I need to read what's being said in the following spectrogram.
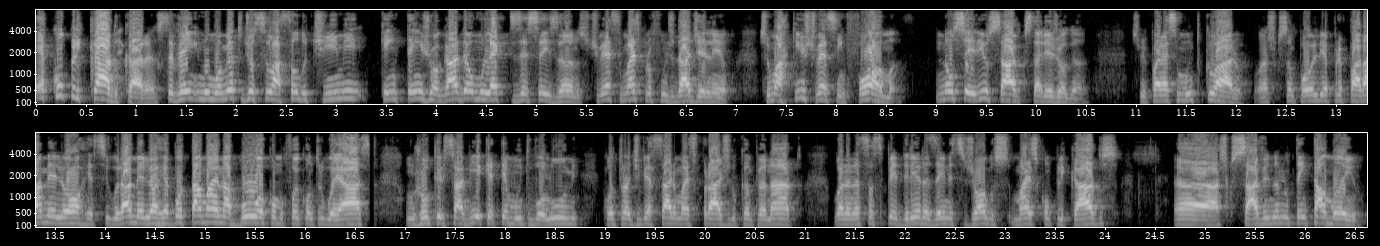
É complicado, cara. Você vem no momento de oscilação do time, quem tem jogado é o moleque de 16 anos. Se tivesse mais profundidade de elenco, se o Marquinhos estivesse em forma, não seria o Sávio que estaria jogando. Isso me parece muito claro. Eu acho que o São Paulo ia preparar melhor, ia segurar melhor, ia botar mais na boa, como foi contra o Goiás. Um jogo que ele sabia que ia ter muito volume, contra o adversário mais frágil do campeonato. Agora, nessas pedreiras aí, nesses jogos mais complicados, uh, acho que o Sávio ainda não tem tamanho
